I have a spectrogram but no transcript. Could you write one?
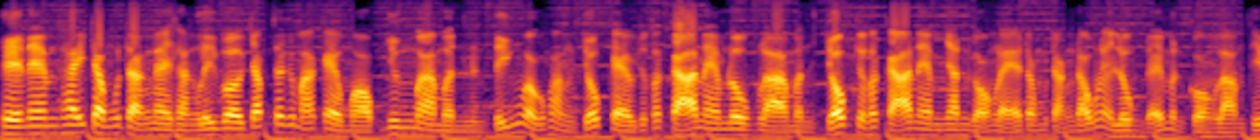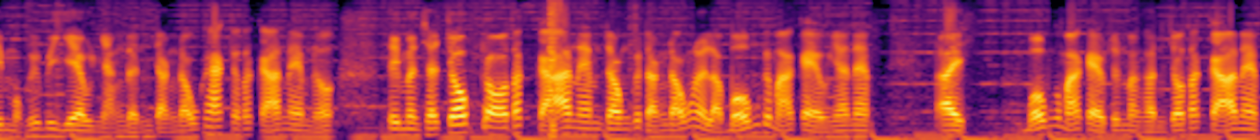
Thì anh em thấy trong cái trận này thằng Liver chấp tới cái mã kèo 1 nhưng mà mình tiến vào cái phần chốt kèo cho tất cả anh em luôn là mình chốt cho tất cả anh em nhanh gọn lẹ trong cái trận đấu này luôn để mình còn làm thêm một cái video nhận định trận đấu khác cho tất cả anh em nữa. Thì mình sẽ chốt cho tất cả anh em trong cái trận đấu này là bốn cái mã kèo nha anh em. Đây, bốn cái mã kèo trên màn hình cho tất cả anh em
